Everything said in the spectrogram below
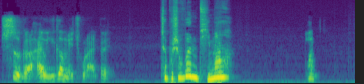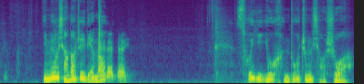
四个，还有一个没出来。对，这不是问题吗？啊，你没有想到这一点吗？对对对。所以有很多这种小说啊。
